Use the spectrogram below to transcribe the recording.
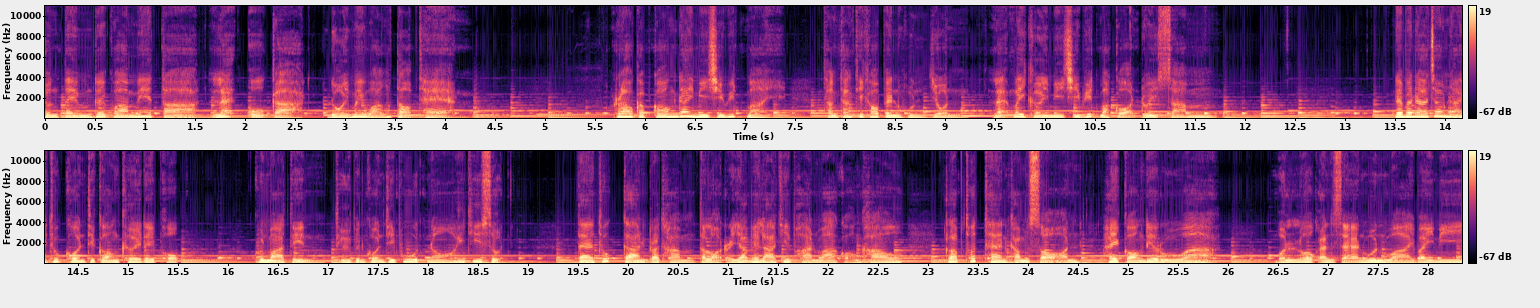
จนเต็มด้วยความเมตตาและโอกาสโดยไม่หวังตอบแทน เรากับกองได้มีชีวิตใหม่ ทั้งๆทที่เขาเป็นหุ่นยนต์ และไม่เคยมีชีวิตมาก่อนด้วยซ้ำ ในบรรดาเจ้านายทุกคนที่ก้องเคยได้พบ คุณมาตินถือเป็นคนที่พูดน้อยที่สุด แต่ทุกการกระทำตลอดระยะเวลาที่ผ่านมาของเขา กลับทดแทนคำสอนให้ก้องได้รู้ว่า บนโลกอันแสนวุ่นวายใบนี้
